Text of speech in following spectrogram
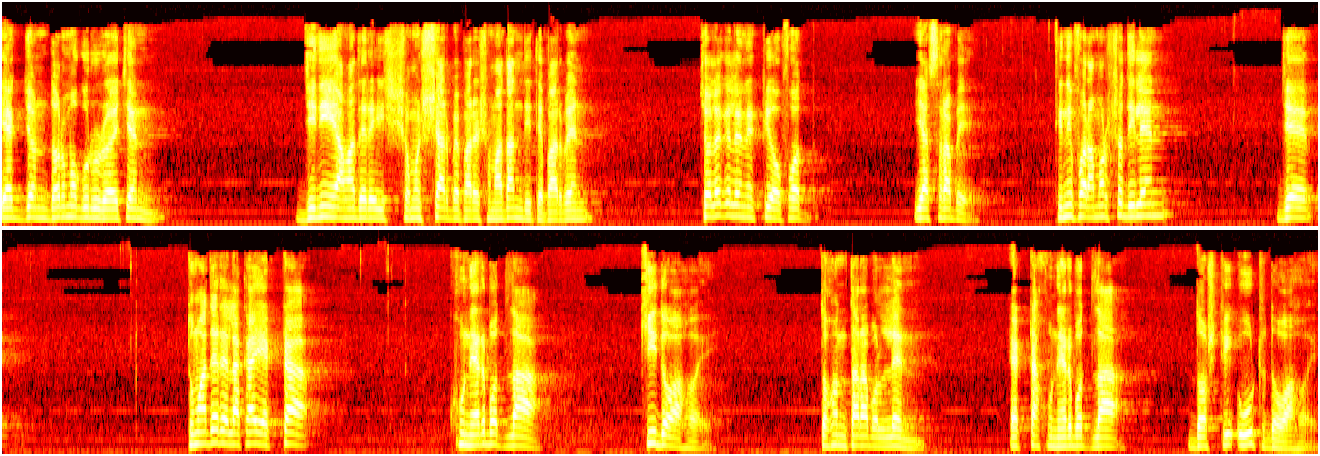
একজন ধর্মগুরু রয়েছেন যিনি আমাদের এই সমস্যার ব্যাপারে সমাধান দিতে পারবেন। চলে গেলেন একটি অফদ ইয়াসরাবে। তিনি পরামর্শ দিলেন যে, তোমাদের এলাকায় একটা খুনের বদলা কি দেওয়া হয়? তখন তারা বললেন, একটা খুনের বদলা দশটি উট দেওয়া হয়।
